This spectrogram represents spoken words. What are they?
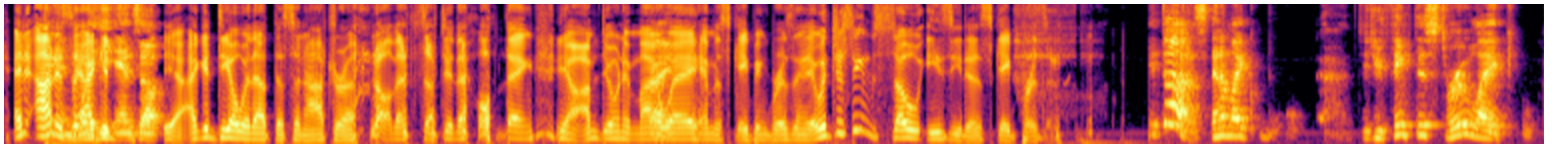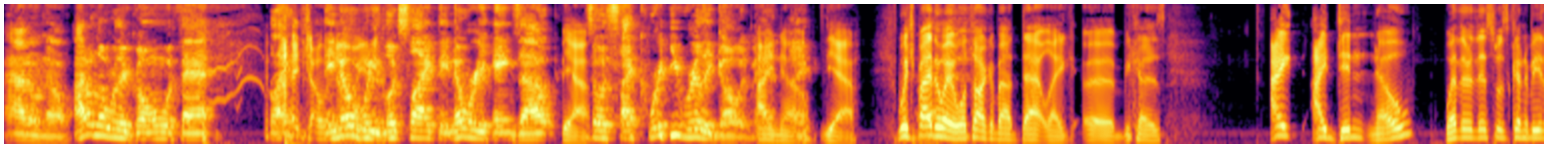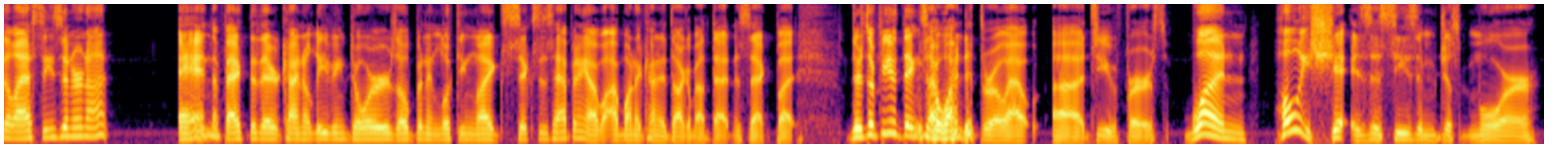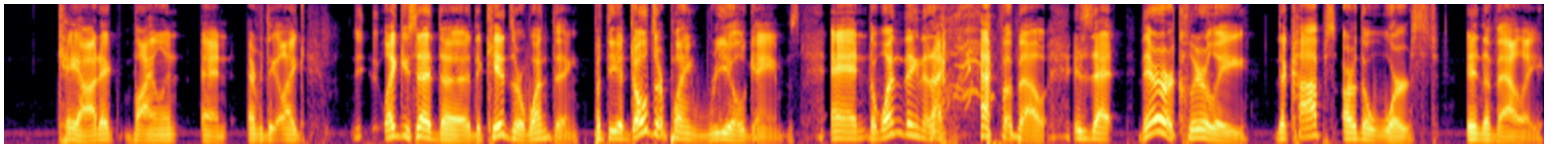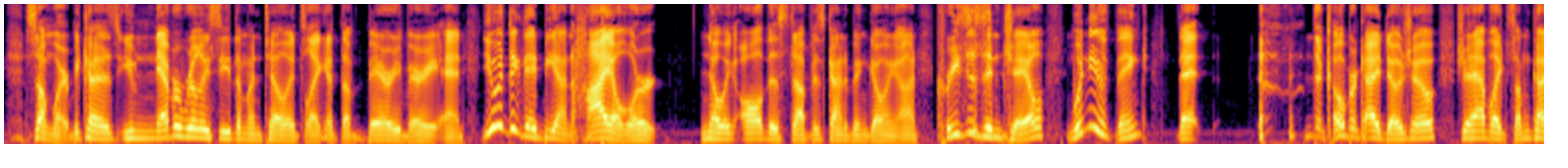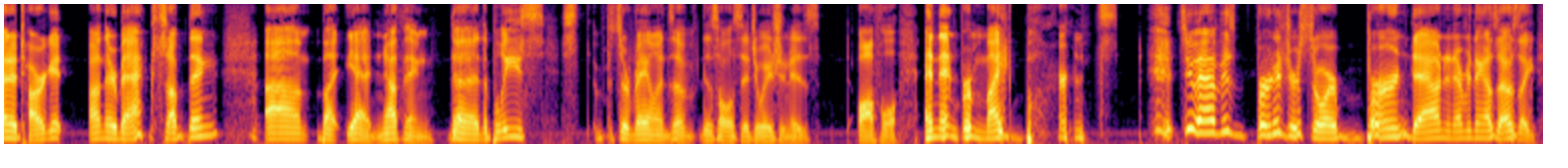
And And honestly, way I could. ends up. Yeah, I could deal without the Sinatra and all that stuff, dude. That whole thing, you know, I'm doing it my Right. way. Him escaping prison. It would just seem so easy to escape prison. It does, and I'm like, did you think this through? Like, I don't know. I don't know where they're going with that. Like, I don't they know know, what he looks like. They know where he hangs out. Yeah, So it's like, where are you really going, man? I know. Like, yeah. Which, by the way, we'll talk about that, like, uh, because I I didn't know whether this was going to be the last season or not, and the fact that they're kind of leaving doors open and looking like six is happening. I, want to kind of talk about that in a sec, but there's a few things I wanted to throw out uh, to you first. One, holy shit, is this season just more chaotic, violent, and everything like like you said, the the kids are one thing, but the adults are playing real games. And the one thing that I laugh about is that there are clearly the cops are the worst in the valley somewhere because you never really see them until it's like at the very very end. You would think they'd be on high alert knowing all this stuff has kind of been going on. Kreese is in jail. Wouldn't you think that the Cobra Kai dojo should have like some kind of target on their back, something? Um, but yeah, nothing. The the police surveillance of this whole situation is awful. And then for Mike Barnes to have his furniture store burned down and everything else, I was like,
